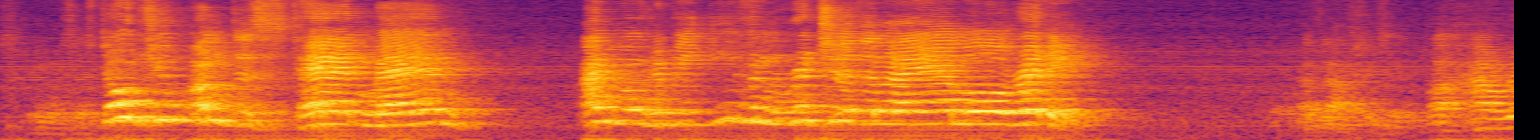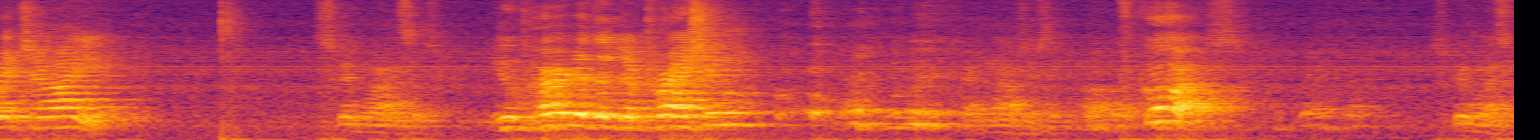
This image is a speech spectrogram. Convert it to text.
Squigman says, don't you understand, man? I'm going to be even richer than I am already. Kosnowski says, well, how rich are you? Squigman says, you've heard of the Depression? Says, well, of course. Squigman says,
